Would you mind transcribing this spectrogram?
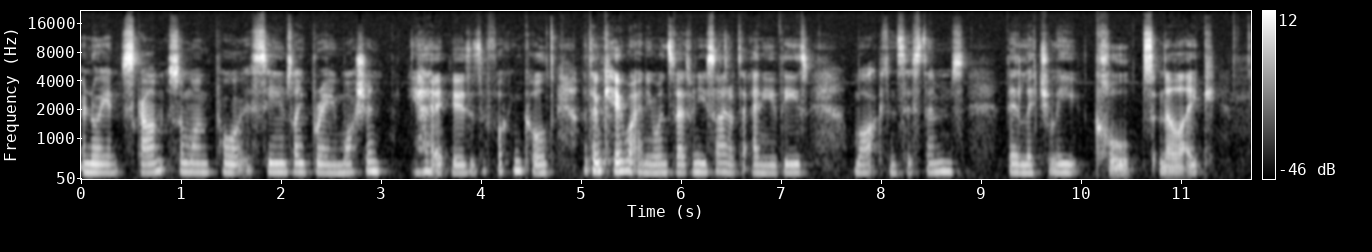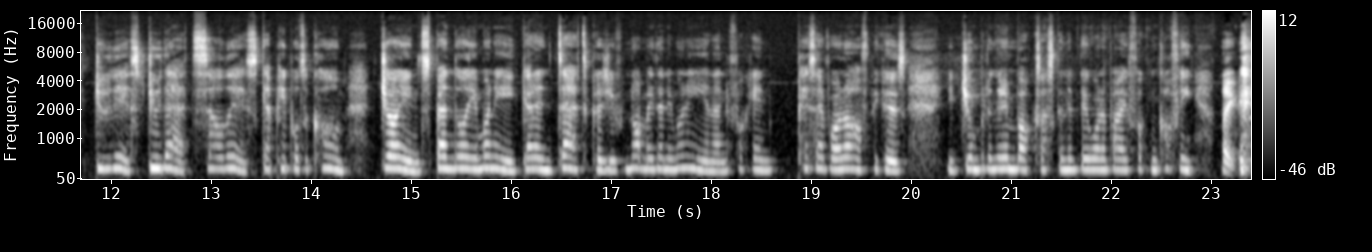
annoying, scam. Someone put it seems like brainwashing. Yeah, it is. It's a fucking cult. I don't care what anyone says. When you sign up to any of these marketing systems, they're literally cults and they're like, do this, do that, sell this, get people to come, join, spend all your money, get in debt because you've not made any money, and then fucking piss everyone off because you jump in their inbox asking if they want to buy fucking coffee. Like,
